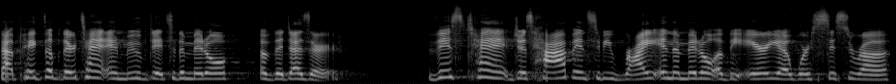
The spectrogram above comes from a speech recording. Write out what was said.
that picked up their tent and moved it to the middle of the desert? This tent just happens to be right in the middle of the area where Sisera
